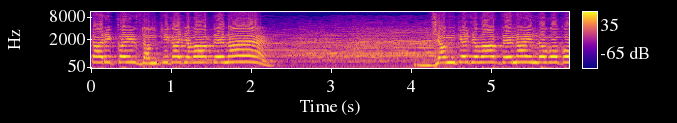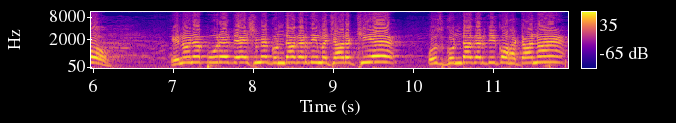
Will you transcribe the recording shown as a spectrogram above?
तारीख को इस धमकी का जवाब देना है। जम के जवाब देना इन लोगों को। इन्होंने पूरे देश में गुंडागर्दी मचा रखी है। उस गुंडागर्दी को हटाना है।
